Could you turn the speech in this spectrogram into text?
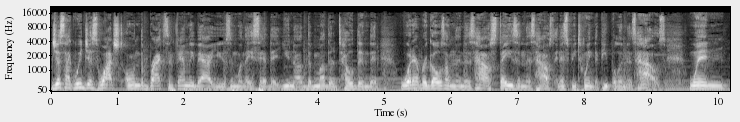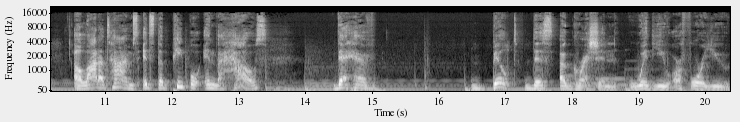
just like we just watched on the Braxton Family Values, and when they said that you know the mother told them that whatever goes on in this house stays in this house, and it's between the people in this house. When a lot of times it's the people in the house that have built this aggression with you or for you,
